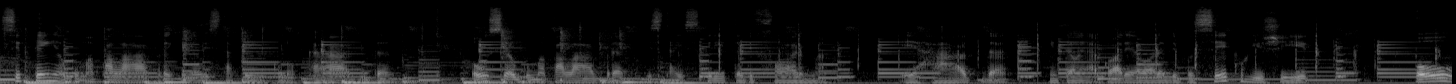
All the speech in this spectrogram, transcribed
se tem alguma palavra que não está bem colocada, ou se alguma palavra está escrita de forma errada, então é agora é a hora de você corrigir. Ou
